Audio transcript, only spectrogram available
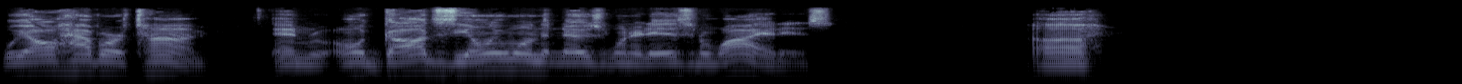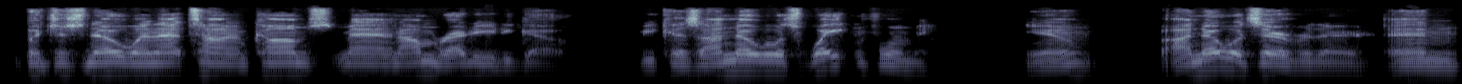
we all have our time. And God's the only one that knows when it is and why it is. Uh, but just know when that time comes, man, I'm ready to go because I know what's waiting for me. You know, I know what's over there. And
